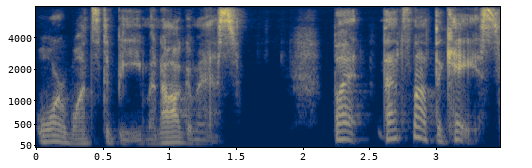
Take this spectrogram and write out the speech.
or wants to be monogamous. But that's not the case.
